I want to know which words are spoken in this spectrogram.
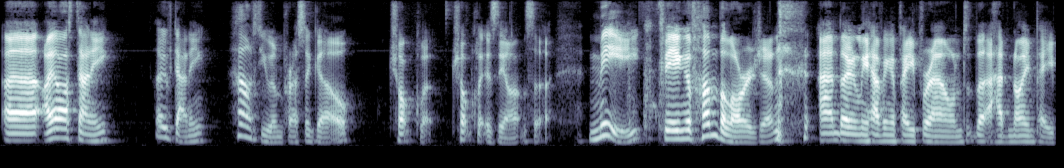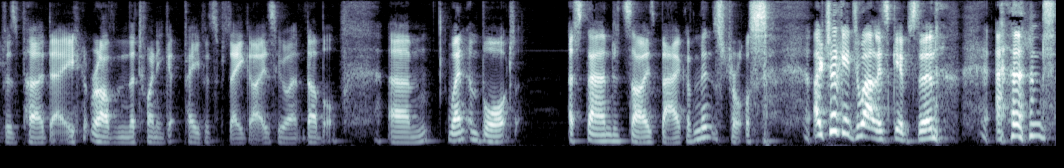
uh, I asked Danny, oh, Danny, how do you impress a girl? Chocolate. Chocolate is the answer. Me, being of humble origin and only having a paper round that had nine papers per day rather than the 20 papers per day guys who weren't double, um, went and bought a standard sized bag of minstrels. I took it to Alice Gibson, and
